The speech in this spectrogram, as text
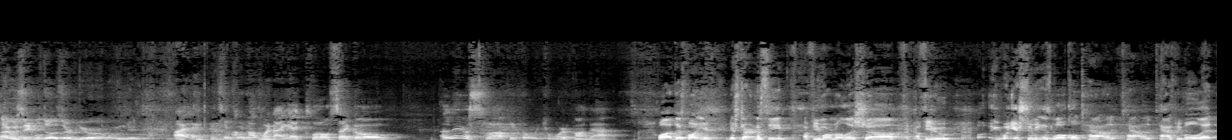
I was able to observe you're wounded. I a good uh, when I get close, I go a little sloppy, but we can work on that. Well, at this point, you're, you're starting to see a few more militia, a few what you're assuming is local town like, ta- like townspeople that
